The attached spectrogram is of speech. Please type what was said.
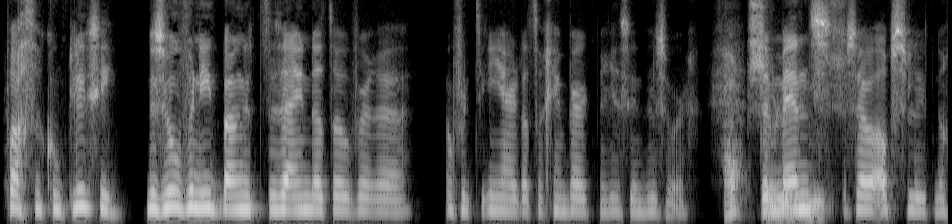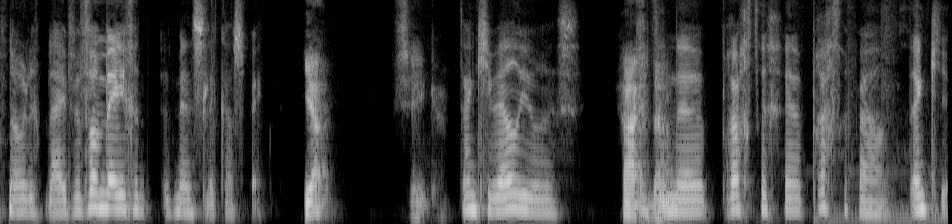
prachtige conclusie. Dus we hoeven niet bang te zijn dat over, over tien jaar dat er geen werk meer is in de zorg. Absoluut. de mens niet. zou absoluut nog nodig blijven vanwege het menselijke aspect. Ja, zeker. Dankjewel Joris. Graag Met gedaan. een eh, prachtig, prachtig verhaal. Dank je.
